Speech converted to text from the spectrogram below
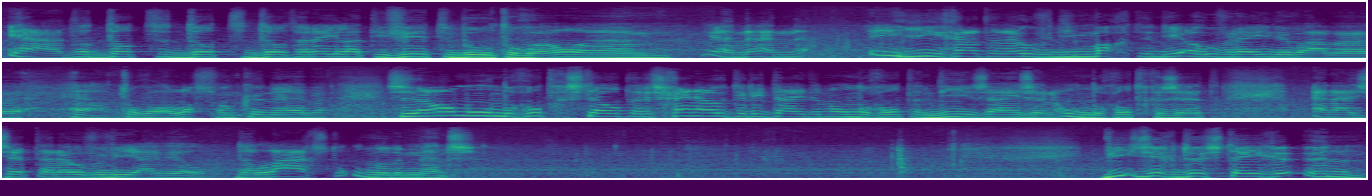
ja, dat, dat, dat, dat relativeert de boel toch wel. Ehm, en, en hier gaat het over die machten, die overheden waar we ja, toch wel last van kunnen hebben. Ze zijn allemaal onder God gesteld. Er is geen autoriteit onder God. En die zijn zijn onder God gezet. En hij zet daarover wie hij wil. De laagste onder de mensen. Wie zich dus tegen een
